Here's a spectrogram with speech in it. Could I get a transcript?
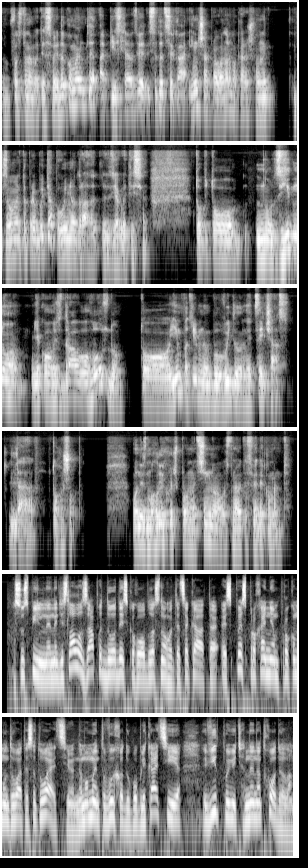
встановити свої документи, а після з'явитися до ЦК інша правова норма каже, що вони з моменту прибуття повинні одразу з'явитися. Тобто, ну, згідно якогось здравого глузду, то їм потрібно був виділений цей час для того, щоб вони змогли хоч повноцінно встановити свої документи. Суспільне надіслало запит до Одеського обласного ТЦК та СП з проханням прокоментувати ситуацію. На момент виходу публікації відповідь не надходила.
